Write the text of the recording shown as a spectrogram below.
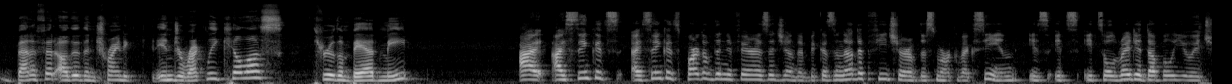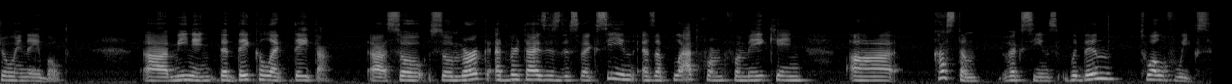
benefit other than trying to indirectly kill us through the bad meat? I, I think it's I think it's part of the nefarious agenda because another feature of the Merck vaccine is it's it's already WHO enabled, uh, meaning that they collect data. Uh, so so Merck advertises this vaccine as a platform for making uh, custom vaccines within 12 weeks,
